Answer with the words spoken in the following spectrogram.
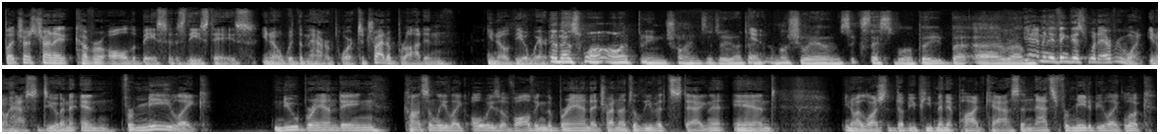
But just trying to cover all the bases these days, you know, with the Matt report to try to broaden, you know, the awareness. And that's what I've been trying to do. I don't, Yeah. I'm not sure how successful will be, but uh, um, Yeah, I mean, I think that's what everyone you know has to do, and and for me, like new branding, constantly like always evolving the brand. I try not to leave it stagnant, and you know, I launched the WP Minute podcast, and that's for me to be like, look,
